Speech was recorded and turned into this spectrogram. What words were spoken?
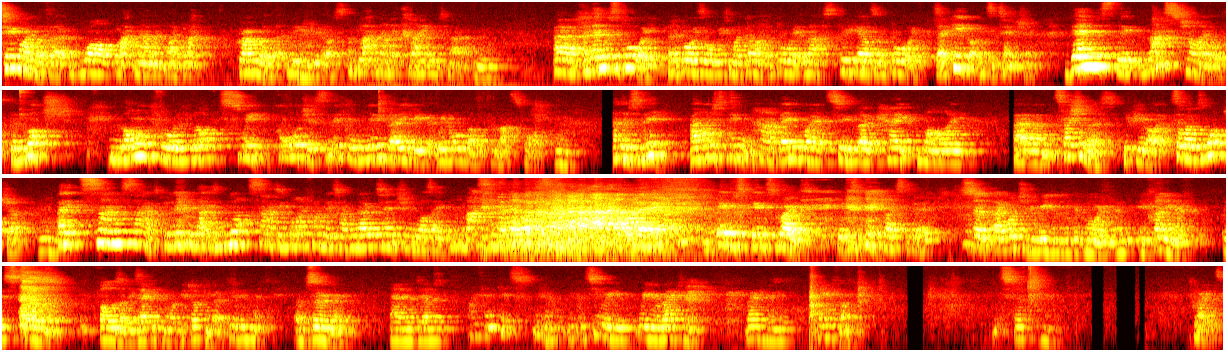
to my mother while Black Nana, my black grandmother, lived with us, and Black Nana claimed her. Mm. Um, and then there's a boy, and a boy's always my guy, a boy at last, three girls and a boy. So he got his attention. Then there's the last child, the much longed for, a loved, sweet, gorgeous little new baby that we all loved, the last one. Mm. And there was me. And I just didn't have anywhere to locate my um, specialness, if you like. So I was a watcher. Mm. And it sounds sad, believe me, that is not sad. In my family, to have no attention was a massive plus. it, was, it was great. It was a good place to be. So I want you to read a little bit more, and, and funny enough, this follows, follows on exactly from what you're talking about, too, isn't it? Observing, and um, I think it's you know you can see where you where your writing writing came from. It starts here. Great.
